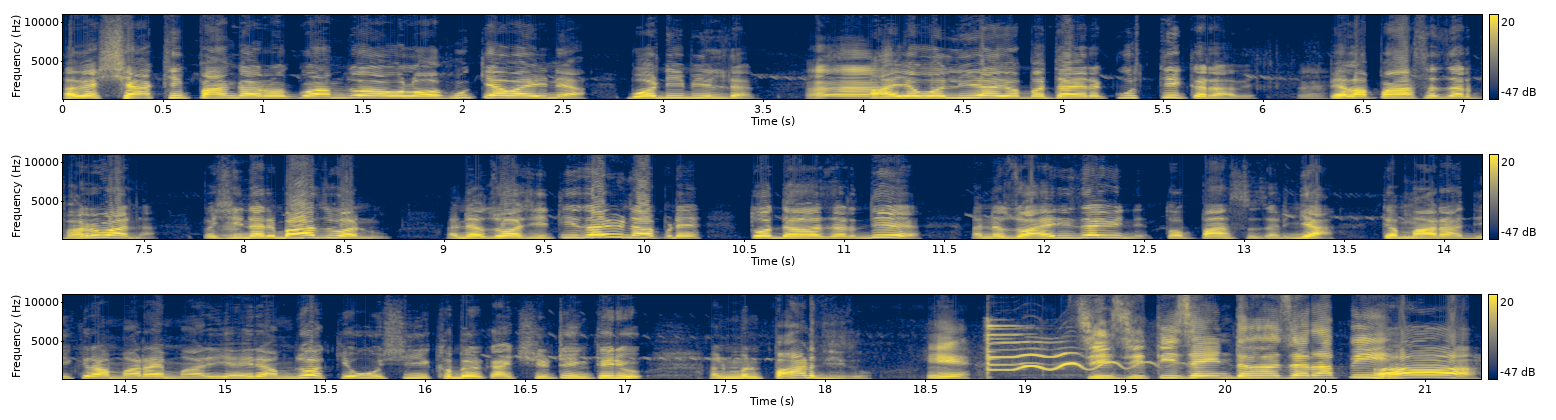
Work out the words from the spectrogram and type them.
હવે શાખી પાંગા રોકો આમ જો ઓલો શું કહેવાય ને બોડી બિલ્ડર આ એવો લઈ આવ્યો બધા કુસ્તી કરાવે. પેલા પાંચ હજાર ભરવાના પછી એના બાજવાનું અને જો જીતી જાય ને આપણે તો દસ હજાર દે અને જો હારી જાય ને તો પાંચ હજાર ગયા તે મારા દીકરા મારા મારી હારે આમ જો કેવું સી ખબર કાંઈક શીટિંગ કર્યું. અને મને પાડ દીધો. હે જી જીતી જઈને દસ હજાર આપી. હા.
